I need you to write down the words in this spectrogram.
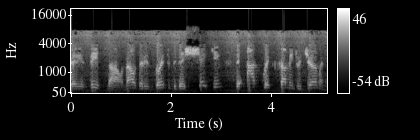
there is this now. Now there is going to be the shaking, the earthquake coming to Germany.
